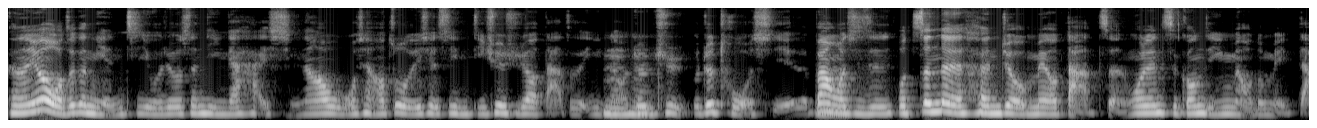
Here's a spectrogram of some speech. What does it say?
可能因为我这个年纪，我觉得身体应该还行，然后我想要做的一些事情的确需要打这个疫苗，嗯就去我就妥协了。不然我其实我真的很久没有打针，我连子宫颈疫苗都没打，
